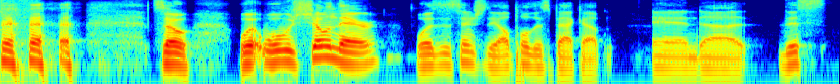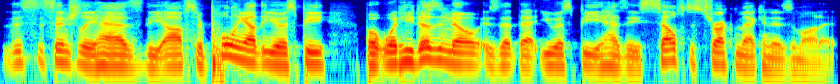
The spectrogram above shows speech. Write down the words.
so what what was shown there was essentially I'll pull this back up and uh, this this essentially has the officer pulling out the USB, but what he doesn't know is that that USB has a self-destruct mechanism on it,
